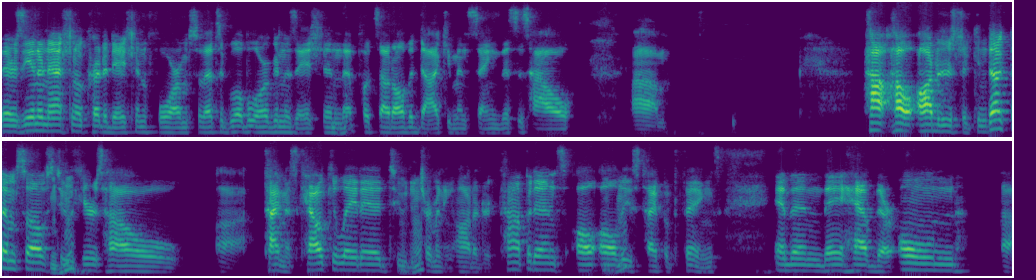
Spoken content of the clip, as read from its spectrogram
there's the international accreditation forum so that's a global organization Mhm. that puts out all the documents saying this is how um, how how auditors should conduct themselves to Mhm. here's how uh, time is calculated to Mhm. determining auditor competence all all Mhm. these type of things and then they have their own uh,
